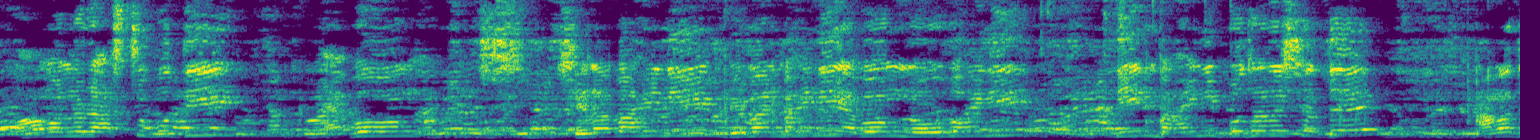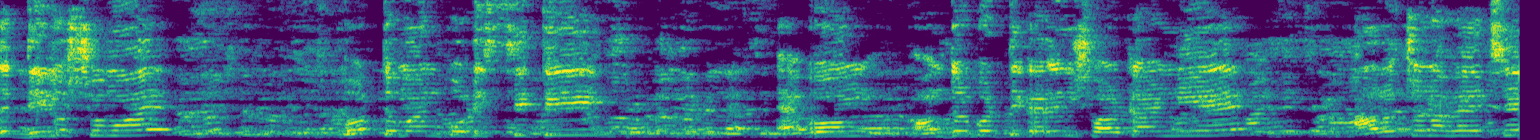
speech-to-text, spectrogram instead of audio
মহামান্য রাষ্ট্রপতি এবং সেনাবাহিনী বিমান বাহিনী এবং নৌবাহিনী, তিন বাহিনী প্রধানের সাথে আমাদের দীর্ঘ সময় বর্তমান পরিস্থিতি এবং অন্তর্বর্তীকালীন সরকার নিয়ে আলোচনা হয়েছে,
